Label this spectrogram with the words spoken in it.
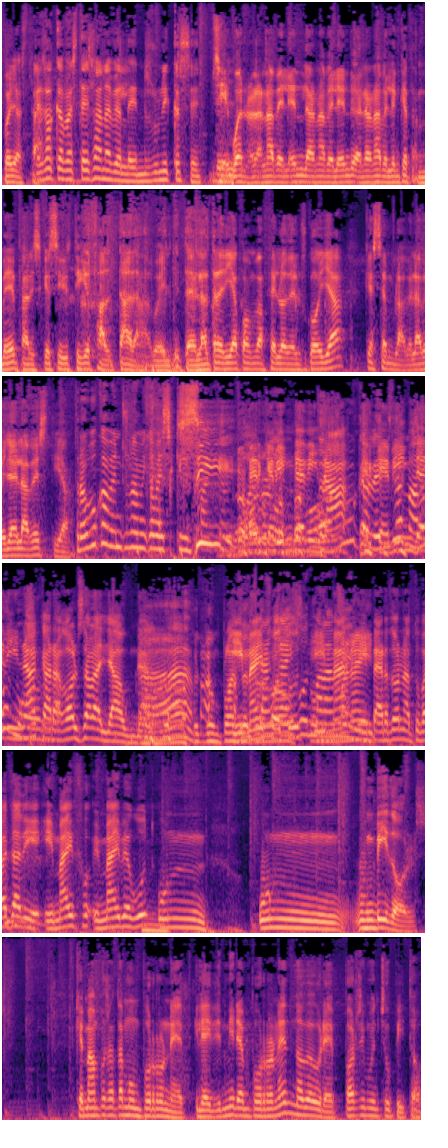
Pues ja està. És el que vesteix l'Anna Belén, és l'únic que sé. Sí, bueno, l'Anna Belén, l'Anna Belén, l'Anna Belén que també pareix que sí estigui faltada. L'altre dia quan va fer lo dels Goya, què semblava? La Bella i la Bèstia. Trobo que vens una mica més cripat. Sí. que. Perquè vinc de dinar, que perquè vinc de dinar caragols a la llauna. Ah. Fet un plat I T'han fotut, i malament. m'he, i perdona, t'ho vaig a dir, i fo- i m'he begut un, un, un vi dolç que m'han posat amb un porronet. I li he dit, mira, en porronet no beuré, posi'm un xupito.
